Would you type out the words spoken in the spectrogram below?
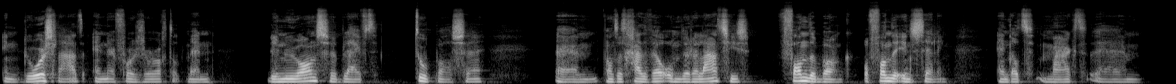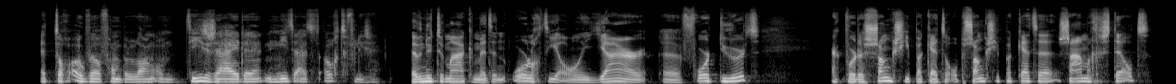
in doorslaat en ervoor zorgt dat men de nuance blijft toepassen. Um, want het gaat wel om de relaties van de bank of van de instelling. En dat maakt um, het toch ook wel van belang om die zijde niet uit het oog te verliezen. We hebben nu te maken met een oorlog die al een jaar uh, voortduurt. Er worden sanctiepakketten op sanctiepakketten samengesteld.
